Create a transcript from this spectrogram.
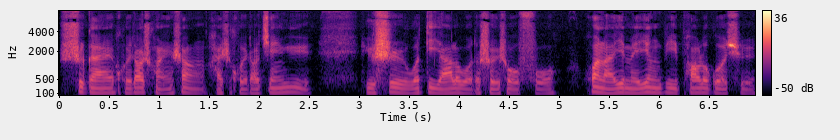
是该回到船上还是回到监狱。于是我抵押了我的水手服，换来一枚硬币抛了过去。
